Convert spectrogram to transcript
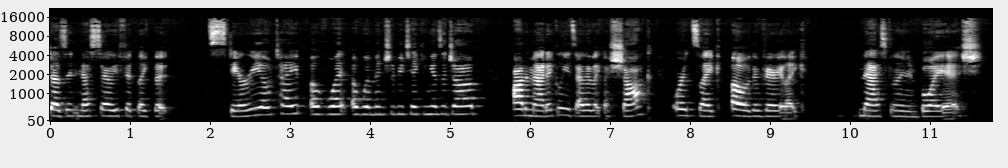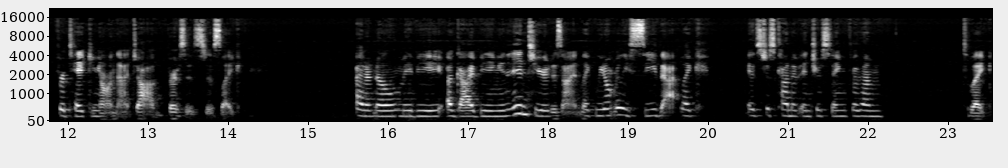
doesn't necessarily fit like the stereotype of what a woman should be taking as a job, automatically it's either like a shock or it's like, oh, they're very like masculine and boyish for taking on that job versus just like I don't know, maybe a guy being in interior design. Like we don't really see that. Like it's just kind of interesting for them to like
